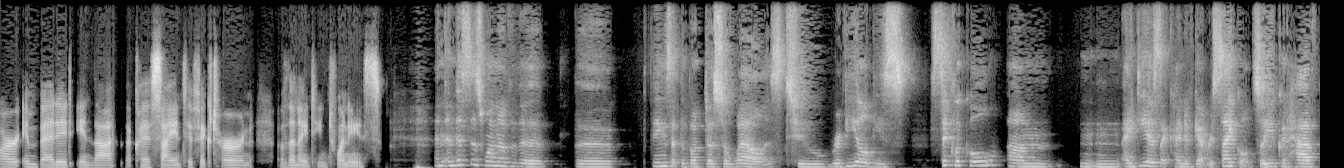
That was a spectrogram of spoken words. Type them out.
are embedded in that, that kind of scientific turn of the 1920s. And, and this is one of the the things that the book does so well is to reveal these cyclical um, ideas that kind of get recycled. So you could have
